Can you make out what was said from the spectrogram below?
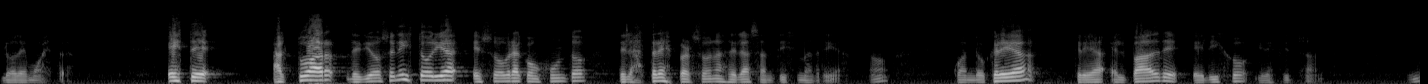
lo demuestra. Este actuar de Dios en la historia es obra conjunto de las tres personas de la Santísima Trinidad. ¿no? Cuando crea, crea el Padre, el Hijo y el Espíritu Santo. ¿Mm?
